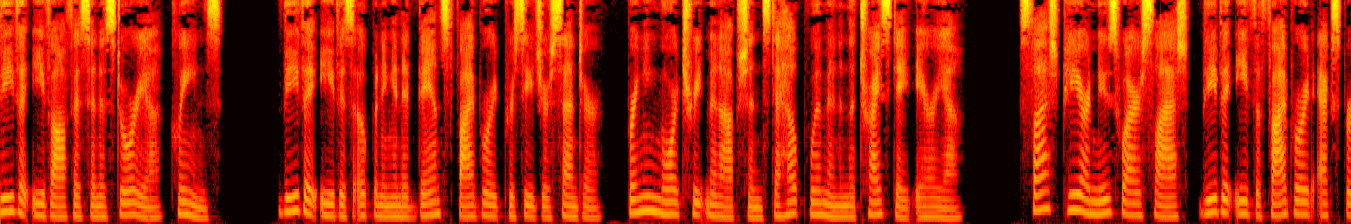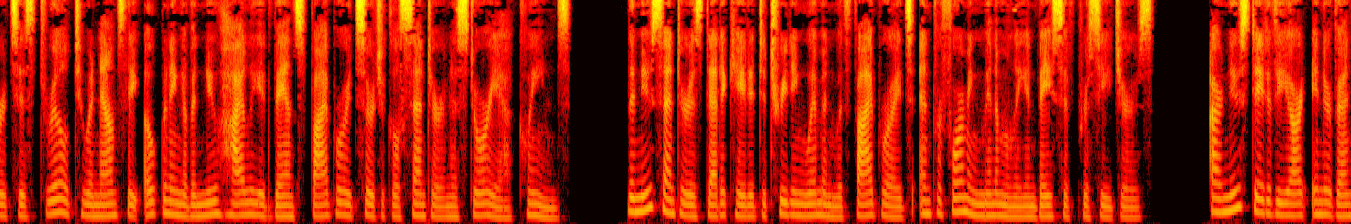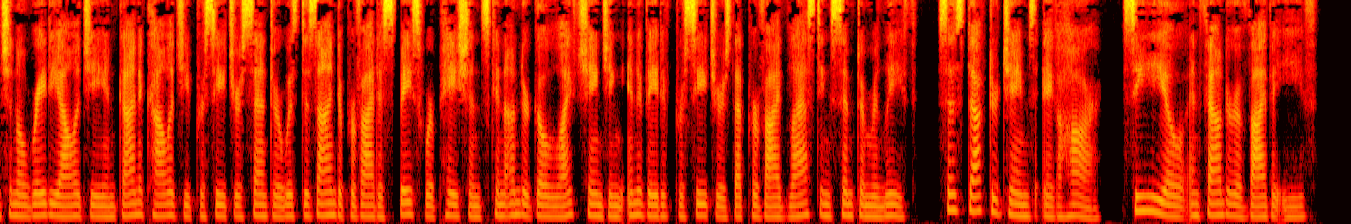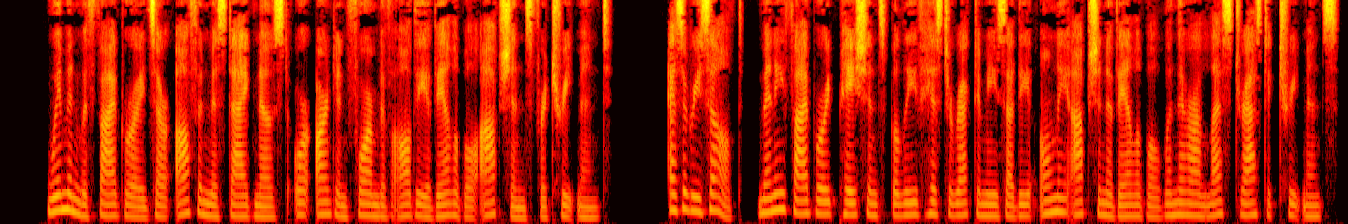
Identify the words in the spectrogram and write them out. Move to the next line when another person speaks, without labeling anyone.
Viva Eve office in Astoria, Queens. Viva Eve is opening an advanced fibroid procedure center, bringing more treatment options to help women in the tri state area. Slash PR Newswire slash Viva Eve The Fibroid Experts is thrilled to announce the opening of a new highly advanced fibroid surgical center in Astoria, Queens. The new center is dedicated to treating women with fibroids and performing minimally invasive procedures. Our new state of the art interventional radiology and gynecology procedure center was designed to provide a space where patients can undergo life changing innovative procedures that provide lasting symptom relief, says Dr. James Aguilar, CEO and founder of Viva Eve. Women with fibroids are often misdiagnosed or aren't informed of all the available options for treatment. As a result, many fibroid patients believe hysterectomies are the only option available when there are less drastic treatments.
